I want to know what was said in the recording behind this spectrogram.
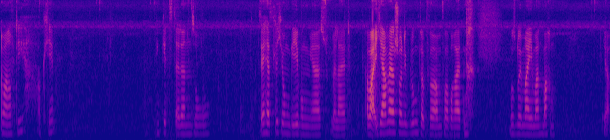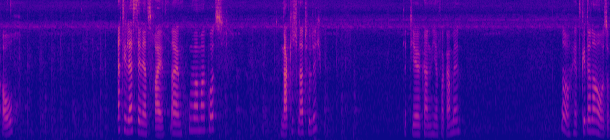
Immer noch die? Okay. Wie geht's der denn so? Sehr hässliche Umgebung, ja, es tut mir leid. Aber hier haben wir ja schon die Blumentöpfe am Vorbereiten. Muss nur immer jemand machen. Ja, auch. Ach, die lässt den jetzt frei. Na, dann gucken wir mal kurz. Nackig natürlich. Das Tier kann hier vergammeln. So, jetzt geht er nach Hause.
